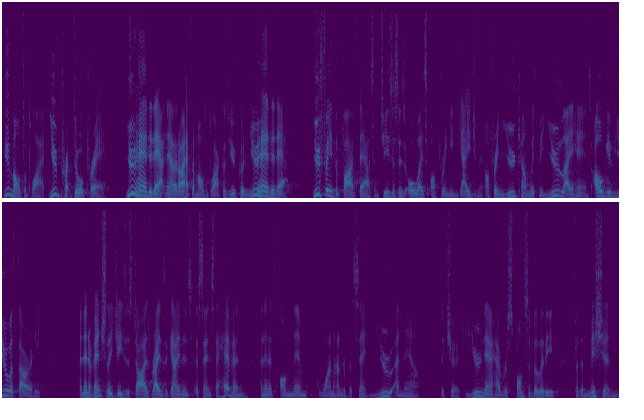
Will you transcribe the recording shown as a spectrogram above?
You multiply it. You pr- do a prayer. You hand it out now that I had to multiply it because you couldn't. You hand it out. You feed the 5,000. Jesus is always offering engagement, offering you come with me. You lay hands. I'll give you authority. And then eventually Jesus dies, raises again, ascends to heaven, and then it's on them 100%. You are now the church. You now have responsibility for the mission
